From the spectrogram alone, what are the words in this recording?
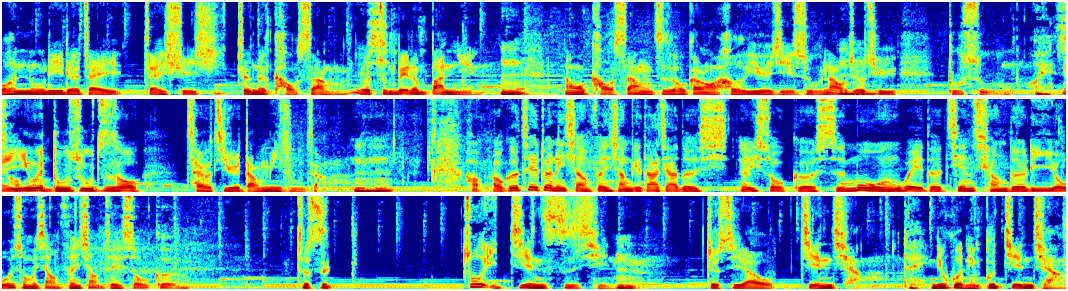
我很努力的在在学习，真的考上，又准备了半年。嗯，那我考上之后，刚好合约结束，那我就去读书。那、嗯、因为读书之后，才有机会当秘书长。嗯哼，好，老哥，这段你想分享给大家的一首歌是莫文蔚的《坚强的理由》。为什么想分享这首歌？就是做一件事情，嗯，就是要坚强。对，如果你不坚强，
